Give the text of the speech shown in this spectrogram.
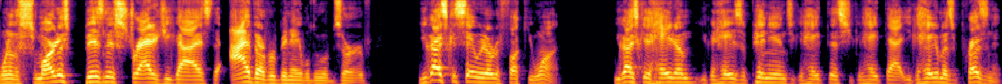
one of the smartest business strategy guys that I've ever been able to observe. You guys can say whatever the fuck you want. You guys can hate him. You can hate his opinions. You can hate this. You can hate that. You can hate him as a president.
